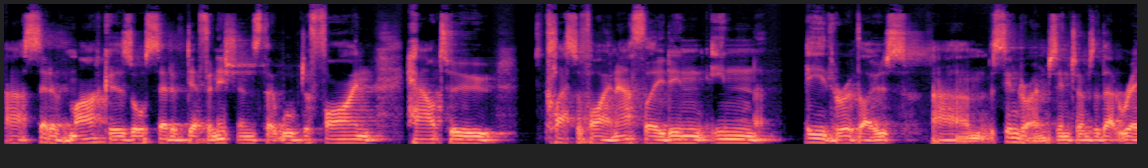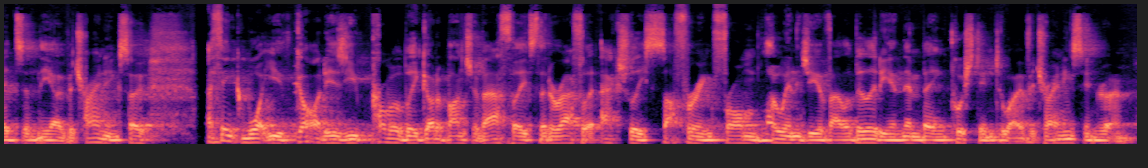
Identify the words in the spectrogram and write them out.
uh, set of markers or set of definitions that will define how to classify an athlete in in either of those um, syndromes in terms of that REDS and the overtraining. So I think what you've got is you've probably got a bunch of athletes that are actually suffering from low energy availability and then being pushed into overtraining syndrome.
